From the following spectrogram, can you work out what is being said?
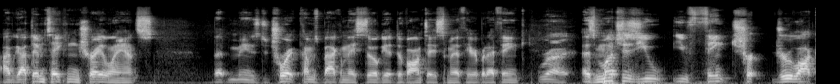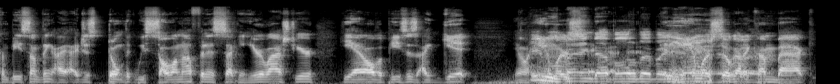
I've got them taking Trey Lance. That means Detroit comes back and they still get DeVonta Smith here. But I think right. as much as you you think Tr- Drew Lock can be something, I, I just don't think we saw enough in his second year last year. He had all the pieces. I get, you know, He Hamler's banged up a little bit, but and yeah, Hamler's still got to come back.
